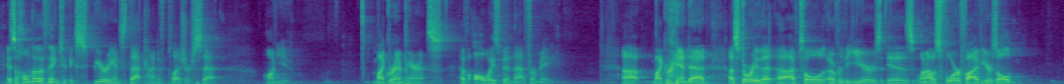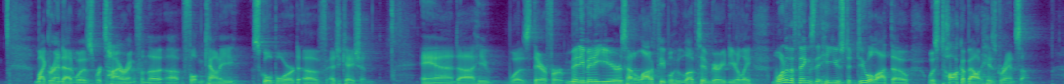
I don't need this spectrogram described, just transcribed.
It's a whole nother thing to experience that kind of pleasure set on you. My grandparents have always been that for me. Uh, my granddad, a story that uh, I've told over the years is when I was four or five years old, my granddad was retiring from the uh, Fulton County School Board of Education. And uh, he was there for many, many years, had a lot of people who loved him very dearly. One of the things that he used to do a lot, though, was talk about his grandson.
